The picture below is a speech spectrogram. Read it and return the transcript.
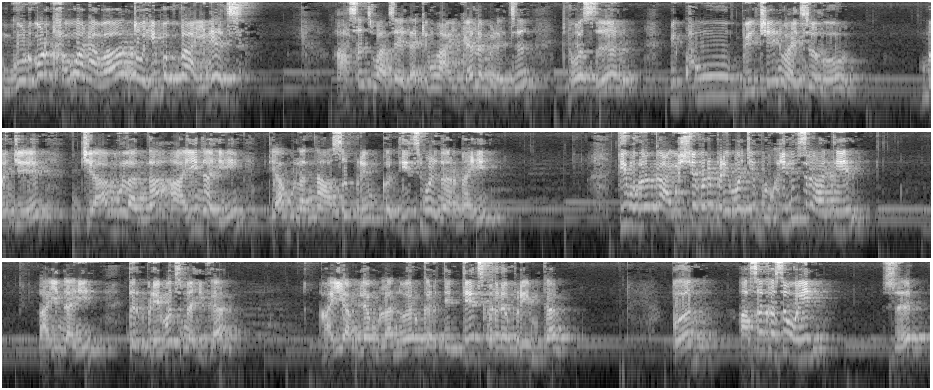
गोड गोड खाऊ आणावा तोही फक्त आईनेच. असंच वाचायला किंवा ऐकायला मिळायचं तेव्हा सर मी खूप बेचैन व्हायचं हो. म्हणजे ज्या मुलांना आई नाही त्या मुलांना असं प्रेम कधीच मिळणार नाही. ती मुलं का आयुष्यभर प्रेमाची भुकीलीच राहतील? आई नाही तर प्रेमच नाही का? आई आपल्या मुलांवर करते तेच खरं प्रेम का? पण असं कसं होईल? सर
